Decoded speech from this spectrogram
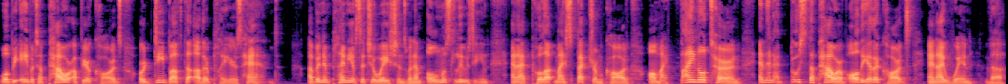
will be able to power up your cards or debuff the other player's hand. I've been in plenty of situations when I'm almost losing and I pull out my Spectrum card on my final turn and then I boost the power of all the other cards and I win the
